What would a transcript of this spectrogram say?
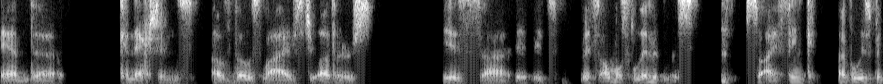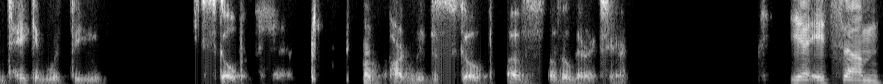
and the connections of those lives to others is uh, it, it's it's almost limitless. So I think I've always been taken with the scope, pardon me, the scope of of the lyrics here. Yeah, it's um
